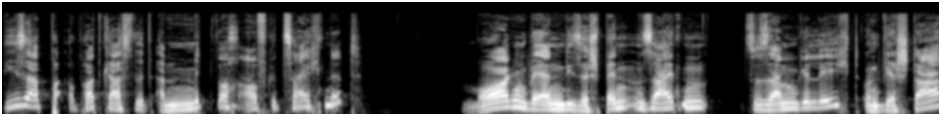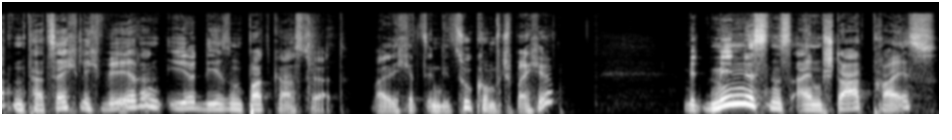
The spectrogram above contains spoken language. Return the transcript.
Dieser Podcast wird am Mittwoch aufgezeichnet. Morgen werden diese Spendenseiten zusammengelegt und wir starten tatsächlich, während ihr diesen Podcast hört, weil ich jetzt in die Zukunft spreche, mit mindestens einem Startpreis.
